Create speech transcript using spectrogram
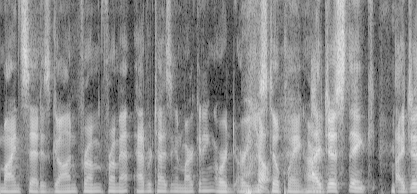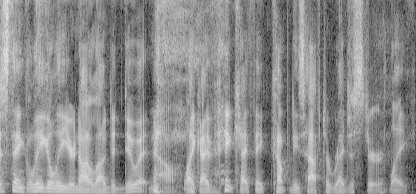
mindset is gone from from a- advertising and marketing, or are you Well, still playing hard? I just think I just think legally you're not allowed to do it now. like I think I think companies have to register like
